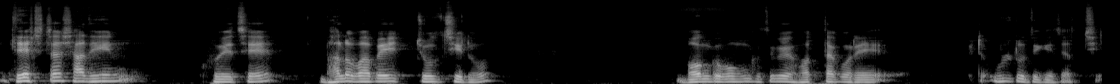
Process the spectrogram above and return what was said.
দেশটা স্বাধীন হয়েছে ভালোভাবেই চলছিল। বঙ্গবন্ধুকে হত্যা করে এটা উল্টো দিকে যাচ্ছিল।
